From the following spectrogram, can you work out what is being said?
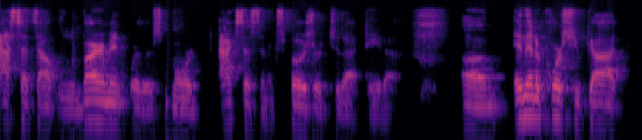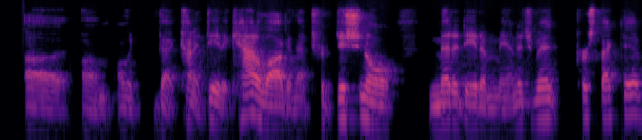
assets out in the environment where there's more access and exposure to that data. Um, and then, of course, you've got uh, um, on the, that kind of data catalog and that traditional metadata management perspective.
